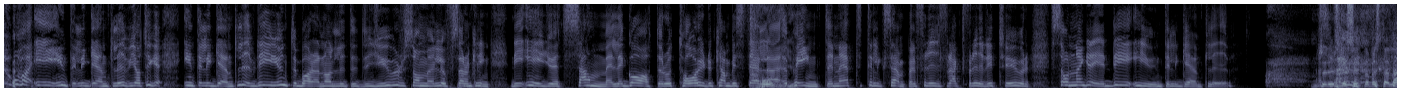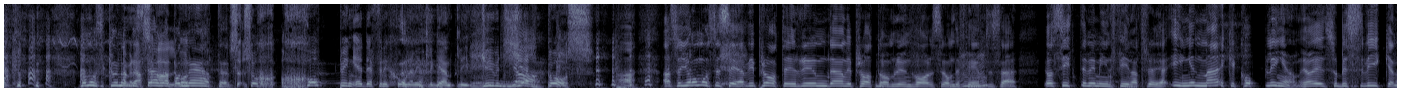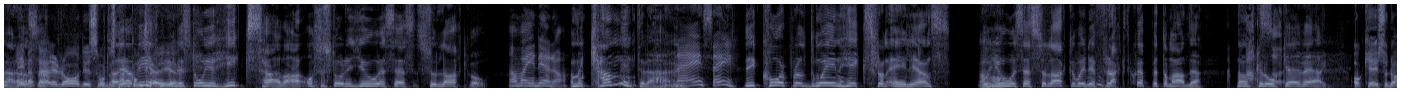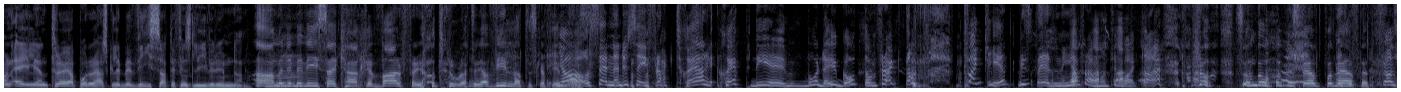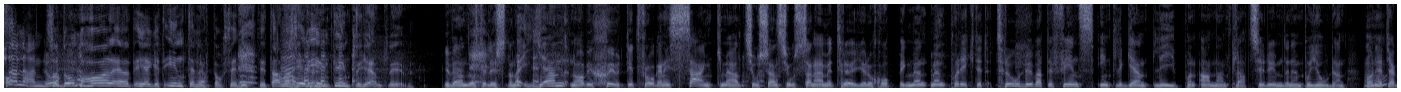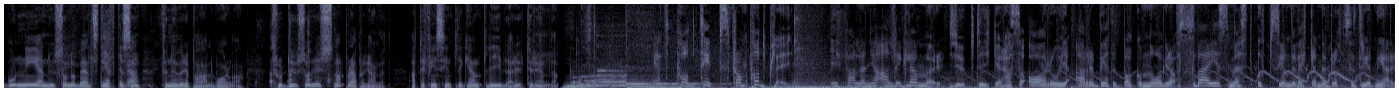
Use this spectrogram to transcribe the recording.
Och vad är intelligent liv? Jag tycker intelligent liv, det är ju inte bara någon litet djur som lufsar omkring. Det är ju ett samhälle, gator och torg. Du kan beställa Torg? på internet till exempel, fri frakt, fri retur. Sådana grejer, det är ju intelligent liv. Så du ska sitta och beställa Man måste kunna Nej, men alltså, beställa på allvar- nätet. Så, så sh- shopping är definitionen av intelligent liv. Gud Ja. hjälpe oss! Alltså jag måste säga, vi pratar i rymden, vi pratar om rymdvarelser, om det Mm. finns och så här. Jag sitter med min fina tröja, ingen märker kopplingen. Jag är så besviken här. Och med att alltså. det här är radio är det svårt att Ja, snacka jag om vet, tröjor. men det står ju Hicks här va, och så står det USS Sulaco. Ja, vad är det då? Ja men kan inte det här? Nej, säg. Det är Corporal Dwayne Hicks från Aliens och. USS Sulaco var ju det fraktskeppet de hade när de skulle Alltså. åka iväg. Okej, så du har en alien-tröja på dig. Det här skulle bevisa att det finns liv i rymden. Ja men Mm. det bevisar kanske varför jag tror att det, jag vill att det ska finnas. Ja, och sen när du säger fraktskepp, det båda ju gott. De fraktar paket, beställningar fram och tillbaka. Från- Som de har beställt på nätet. Från Zalando. Så de har ett eget internet också är viktigt, annars är det inte intelligent liv. Vi vänder oss till lyssnarna igen. Nu har vi skjutit frågan i sank med allt tjosan tjosan här med tröjor och shopping. Men, men på riktigt, tror du att det finns intelligent liv på en annan plats i rymden än på jorden? Hör ni att jag går ner nu som Nobelstiftelsen? För nu är det på allvar va? Tror du som lyssnar på det här programmet att det finns intelligent liv där ute i rymden? Ett poddtips från Podplay. I fallen jag aldrig glömmer djupdyker Hasse Aro i arbetet bakom några av Sveriges mest uppseendeväckande brottsutredningar.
